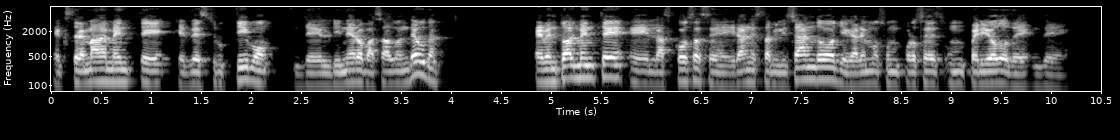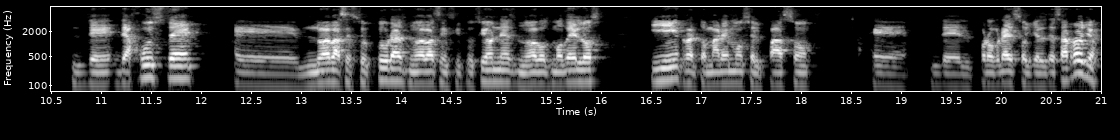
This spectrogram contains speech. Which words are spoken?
extremadamente eh, destructivo del dinero basado en deuda. Eventualmente eh, las cosas se irán estabilizando, llegaremos a un proceso, un periodo de, de ajuste eh, nuevas estructuras, nuevas instituciones, nuevos modelos y retomaremos el paso del progreso y el desarrollo.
